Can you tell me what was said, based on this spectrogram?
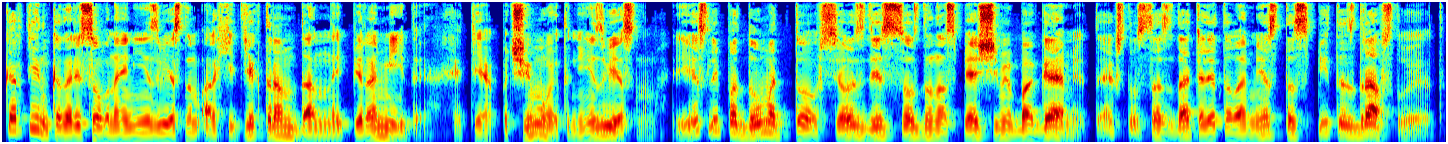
Картинка, нарисованная неизвестным архитектором данной пирамиды. Хотя, почему это неизвестным? Если подумать, то все здесь создано спящими богами, так что создатель этого места спит и здравствует.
